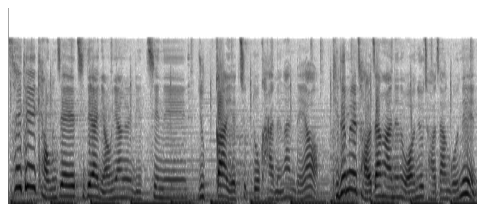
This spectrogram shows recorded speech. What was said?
세계 경제에 지대한 영향을 미치는 유가 예측도 가능한데요. 기름을 저장하는 원유 저장고는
